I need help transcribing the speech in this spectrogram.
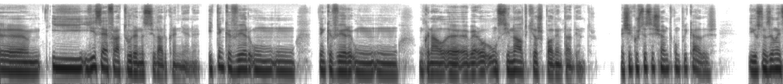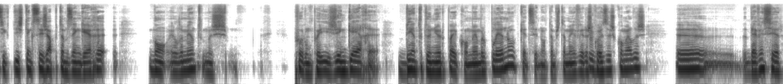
Um, e, e isso é a fratura na sociedade ucraniana. E tem que haver um, um- tem que haver um, um, um canal, uh, aberto, um sinal de que eles podem estar dentro. As circunstâncias são muito complicadas. E o Sr. Zelensky diz que tem que ser já porque estamos em guerra. Bom, eu lamento, mas pôr um país em guerra dentro da União Europeia como membro pleno, quer dizer, não estamos também a ver as Uhum. coisas como elas uh, devem ser.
